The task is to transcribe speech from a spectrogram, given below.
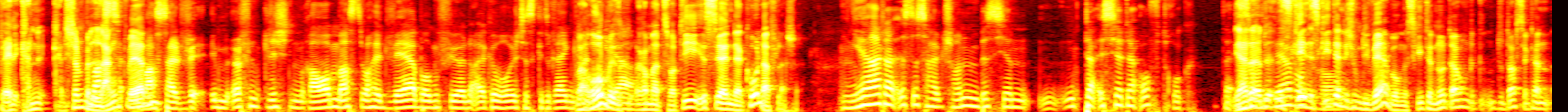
Wer- Kann, kann ich dann Du machst- belangt werden? Machst halt im öffentlichen Raum machst du halt Werbung für ein alkoholisches Getränk. Warum? Also, ja. Ramazzotti ist ja in der Colaflasche. ja, da ist es halt schon ein bisschen. Da ist ja der Aufdruck. Da Ja, da, es, geht, es geht ja nicht um die Werbung. Es geht ja nur darum, du darfst ja kein,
